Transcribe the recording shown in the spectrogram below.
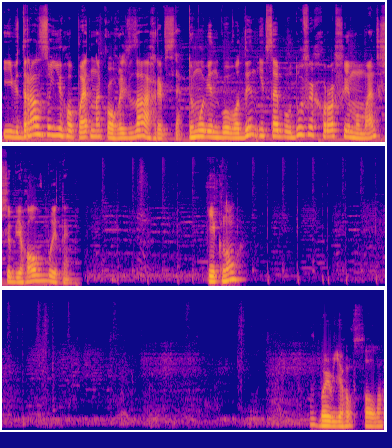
І відразу його пет на когось загрився, тому він був один, і це був дуже хороший момент, щоб його вбити. Пікнув. Вбив його в соло.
